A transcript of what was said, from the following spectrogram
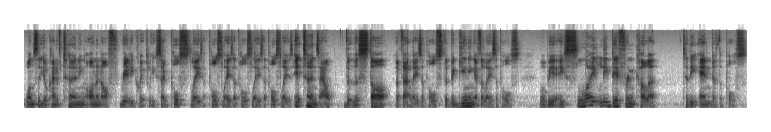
ones that you're kind of turning on and off really quickly. So pulse laser, pulse laser, pulse laser, pulse laser. It turns out that the start of that laser pulse, the beginning of the laser pulse, will be a slightly different color to the end of the pulse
